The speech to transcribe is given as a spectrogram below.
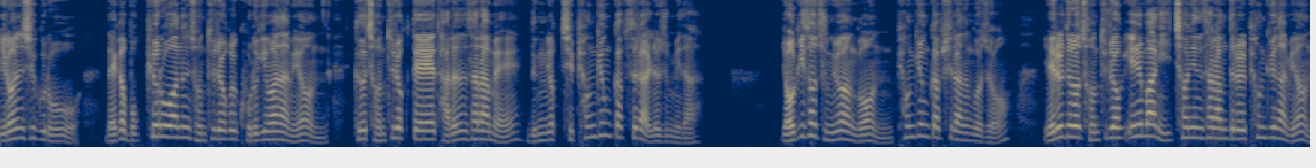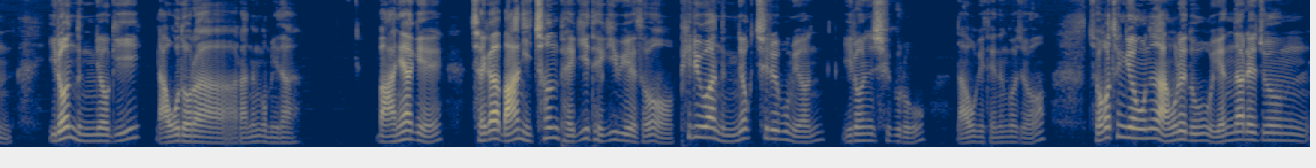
이런 식으로 내가 목표로 하는 전투력을 고르기만 하면 그 전투력대의 다른 사람의 능력치 평균값을 알려줍니다. 여기서 중요한 건 평균값이라는 거죠. 예를 들어 전투력 1만 2천인 사람들을 평균하면 이런 능력이 나오더라 라는 겁니다. 만약에 제가 12,100이 되기 위해서 필요한 능력치를 보면 이런 식으로 나오게 되는 거죠. 저 같은 경우는 아무래도 옛날에 좀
